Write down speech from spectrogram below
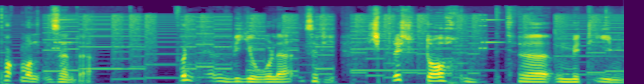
Pokémon Center. Von Viola City. Sprich doch bitte mit ihm.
